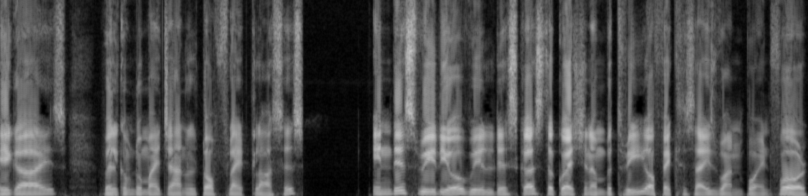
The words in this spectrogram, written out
Hey guys, welcome to my channel Top Flight Classes. In this video, we'll discuss the question number 3 of exercise 1.4.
